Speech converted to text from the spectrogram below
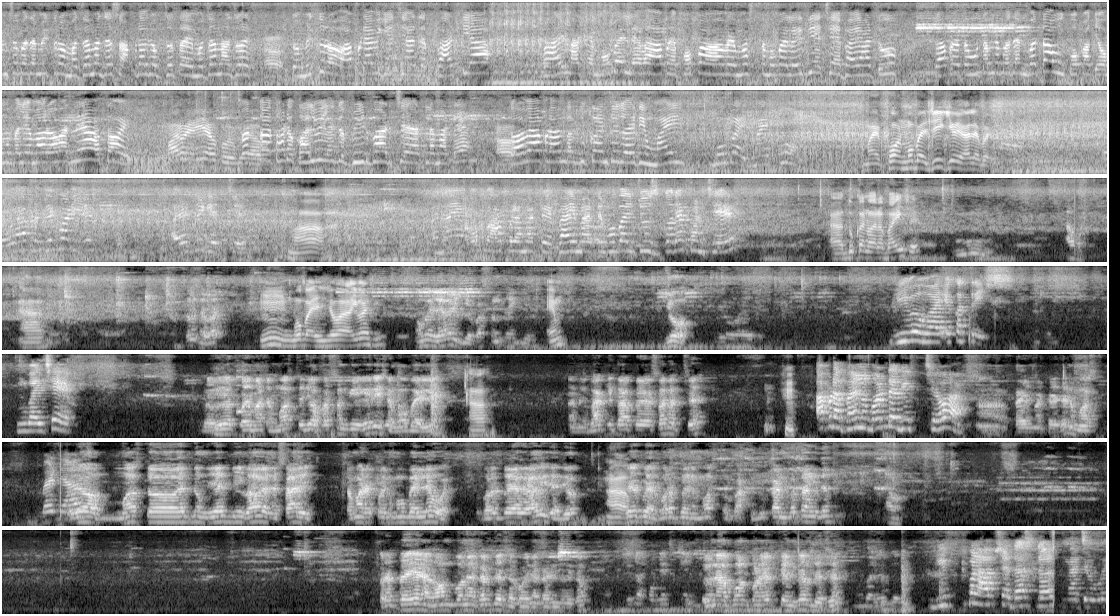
કેમ છો બધા મિત્રો? મજામાં જશો આપણા લોક જોતા એ મજામાં જ હોય? તો મિત્રો આપણે આવી ગયા છીએ આજે ભાટિયા ભાઈ માટે મોબાઈલ લેવા. આપણે પપ્પા હવે મસ્ત મોબાઈલ લઈ દઈએ છે ભાઈ હાટું. તો આપણે તો હું તમને બધાને બતાવું પપ્પા કેવો મોબાઈલ મારો અવાજ નહીં આવતો હોય? મારો નહીં આવતો તો થોડુંક હલવી લેજો ભીડ ભાડ છે એટલા માટે. તો હવે આપણે અંદર દુકાન છે જો એની માય mobile my phone my phone mobile જી ગયો હાલે ભાઈ તો હવે આપણે દેખવાડીએ આ એટલી છે. હા. અને આપણા માટે ભાઈ માટે મોબાઈલ ચૂઝ કરે પણ છે. આ દુકાનવાળા ભાઈ છે. હા. શું છે હમ મોબાઈલ જોવા આવ્યા છે મોબાઈલ લેવાઈ ગયો પસંદ થઈ ગયો. એમ? જો. વિવો વાય એકત્રીસ. મોબાઈલ છે. વિવેકભાઈ માટે મસ્ત જો પસંદગી કરી છે મોબાઈલની. હા. અને બાકી તો આપણે સરસ છે. આપણા ભાઈનો બર્થડે ગિફ્ટ છે હા હા, ભાઈ માટે છે ને મસ્ત. બર્થડે મસ્ત એકદમ વ્યાજબી ભાવે ને સારી. તમારે કોઈને મોબાઈલ લેવો હોય તો ભરતભાઈ આગળ આવી જાજો. હા. ભરતભાઈ મસ્ત બાકી દુકાન બતાવી દે. ભરતભાઈ એને લોન બોને કરી દેશે કોઈને કરી હોય તો જૂના ફોન પણ એક્સચેન્જ કરી દેશે. ગિફ્ટ પણ આપશે દસ દસ. ના જવું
